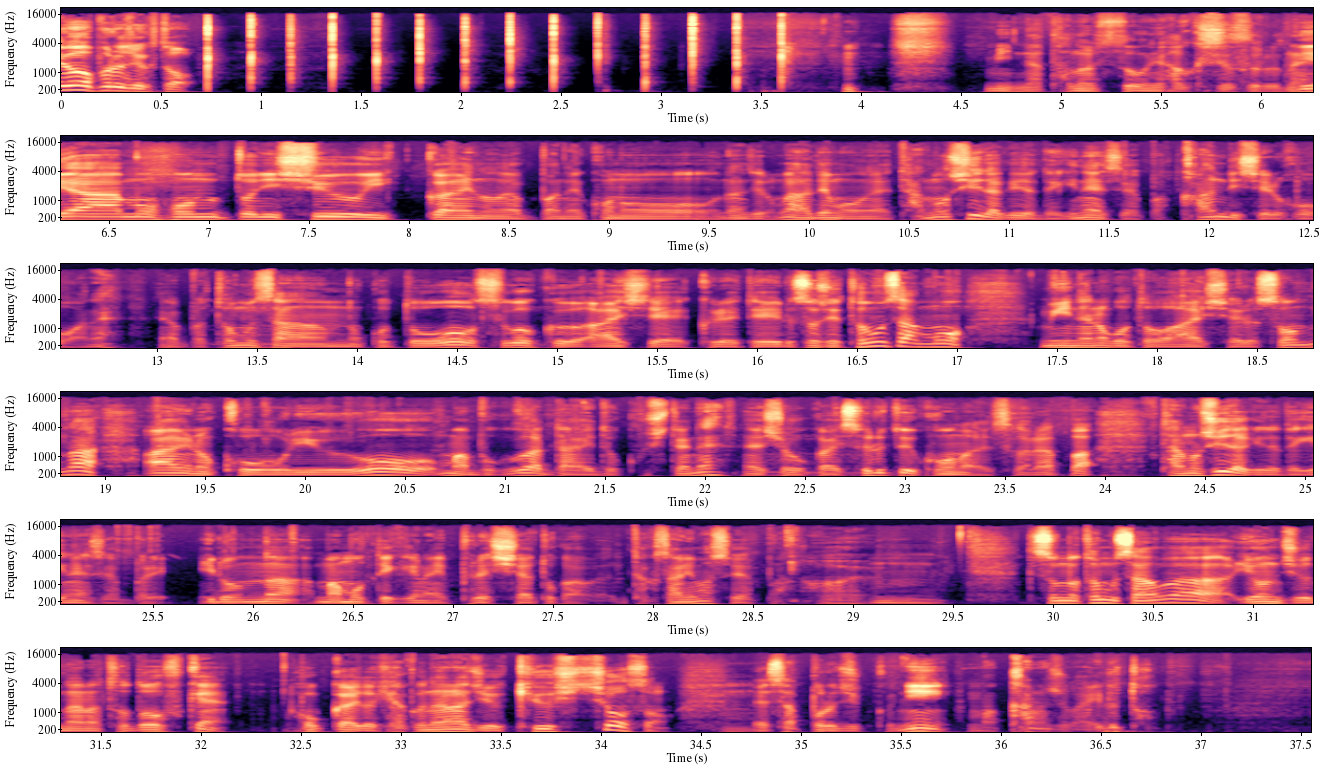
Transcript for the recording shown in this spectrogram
笑顔プロジェクト。みんな楽しそうに拍手するね。いやーもう本当に週1回のやっぱねこのなんていうのまあでもね楽しいだけじゃできないですよ。やっぱ管理してる方はね。やっぱトムさんのことをすごく愛してくれている。そしてトムさんもみんなのことを愛している。そんな愛の交流を、まあ、僕が代読してね紹介するというコーナーですからやっぱ楽しいだけじゃできないですよ。やっぱりいろんな守っていけないプレッシャーとかたくさんありますよやっぱ。はい。うん、でそんなトムさんは47都道府県北海道179市町村、え札幌10区に、まあ、彼女がいると。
